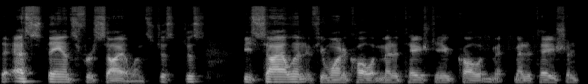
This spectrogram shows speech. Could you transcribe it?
The S stands for silence. Just just be silent. If you want to call it meditation, you can call it meditation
